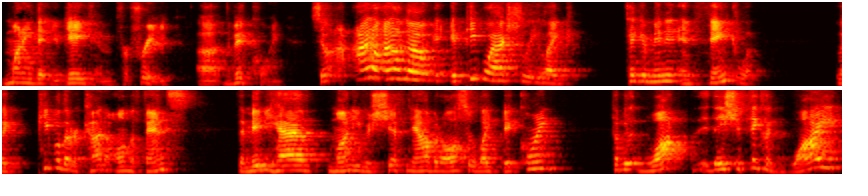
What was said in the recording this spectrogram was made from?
money that you gave him for free, uh, the Bitcoin. So I don't I don't know if people actually like take a minute and think like people that are kind of on the fence that maybe have money with Schiff now, but also like Bitcoin. They'll be like, what they should think like, why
